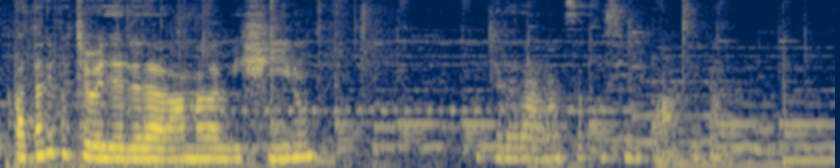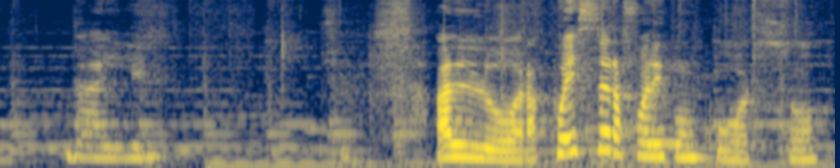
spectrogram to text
Aspetta che faccio vedere la rana da vicino. Anche la rana è un sacco simpatica. Belli. Sì. Allora, questo era fuori concorso.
